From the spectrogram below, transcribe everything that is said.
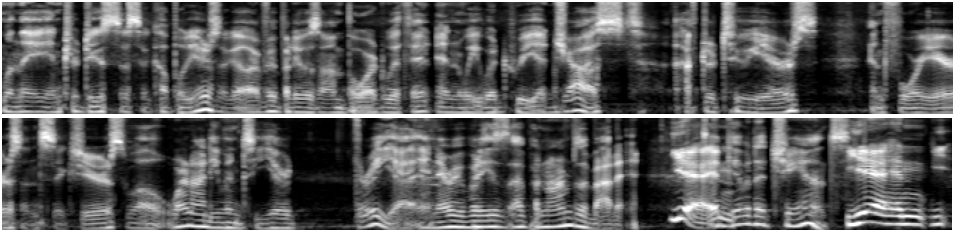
when they introduced this a couple years ago, everybody was on board with it, and we would readjust after two years and four years and six years. Well, we're not even to year three yet, and everybody's up in arms about it. Yeah, So and give it a chance. Yeah, and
